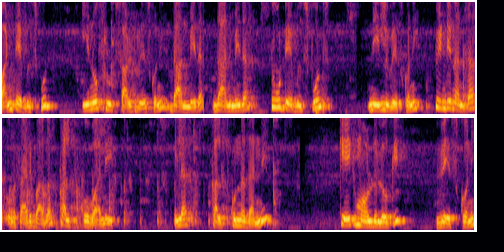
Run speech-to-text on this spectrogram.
one table spoon Eno fruit salt వేసుకొని దాని మీద దాని మీద టూ టేబుల్ స్పూన్స్ నీళ్ళు వేసుకొని పిండినంతా ఒకసారి బాగా కలుపుకోవాలి. ఇలా కలుపుకున్న దాన్ని కేక్ మౌల్డ్లోకి వేసుకొని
